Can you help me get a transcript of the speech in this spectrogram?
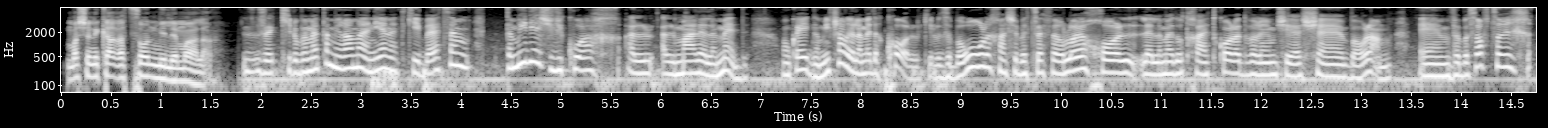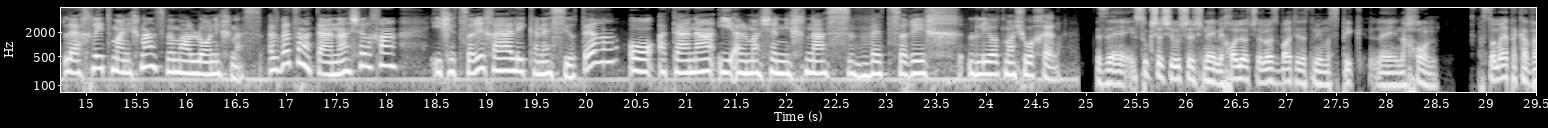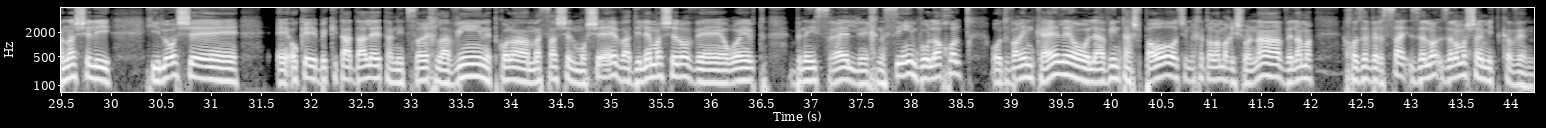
ממה שנקרא רצון מלמעלה. זה כאילו באמת אמירה מעניינת, כי בעצם תמיד יש ויכוח על, על מה ללמד, אוקיי? גם אי אפשר ללמד הכל, כאילו זה ברור לך שבית ספר לא יכול ללמד אותך את כל הדברים שיש uh, בעולם. Um, ובסוף צריך להחליט מה נכנס ומה לא נכנס. אז בעצם הטענה שלך היא שצריך היה להיכנס יותר, או הטענה היא על מה שנכנס וצריך להיות משהו אחר? זה סוג של שילוב של שניהם, יכול להיות שלא הסברתי את עצמי מספיק נכון. זאת אומרת, הכוונה שלי היא לא ש... אה, אוקיי, בכיתה ד' אני אצטרך להבין את כל המסע של משה והדילמה שלו, ורואים את בני ישראל נכנסים והוא לא יכול, או דברים כאלה, או להבין את ההשפעות של מלחמת העולם הראשונה, ולמה חוזה ורסאי, זה לא, זה לא מה שאני מתכוון.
